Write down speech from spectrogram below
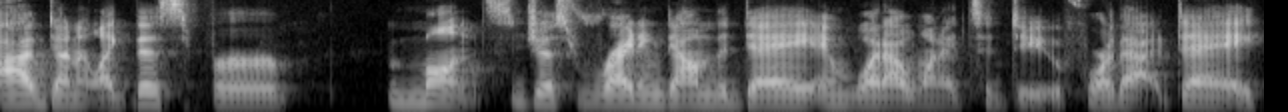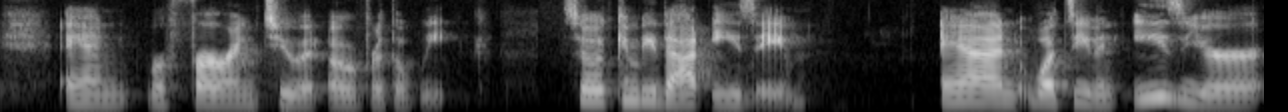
I've done it like this for months, just writing down the day and what I wanted to do for that day and referring to it over the week. So it can be that easy. And what's even easier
